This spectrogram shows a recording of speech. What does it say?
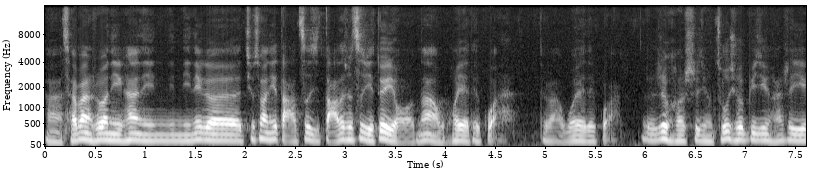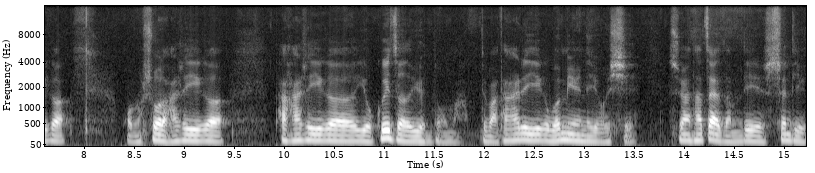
啊，裁判说，你看你你你那个，就算你打自己打的是自己队友，那我也得管，对吧？我也得管。任何事情，足球毕竟还是一个，我们说了，还是一个，它还是一个有规则的运动嘛，对吧？它还是一个文明人的游戏。虽然它再怎么地身体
